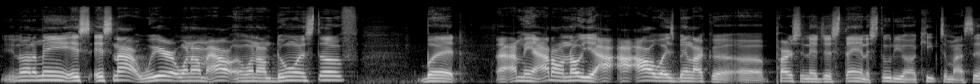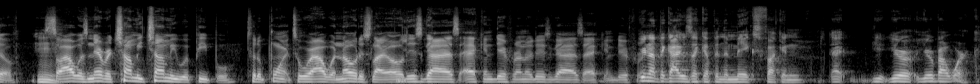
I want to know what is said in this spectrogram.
You know what I mean? It's it's not weird when I'm out and when I'm doing stuff, but I mean I don't know yet. I, I always been like a, a person that just stay in the studio and keep to myself. So I was never chummy chummy with people to the point to where I would notice like, oh, this guy's acting different or this guy's acting different. You're not the guy who's like up in the mix, fucking. Uh, you- you're you're about work.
